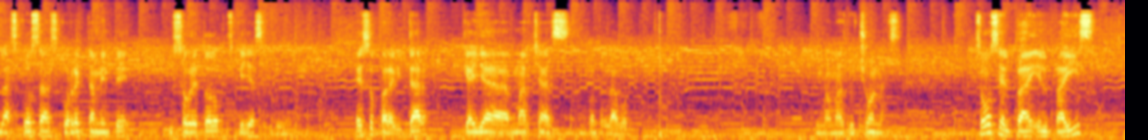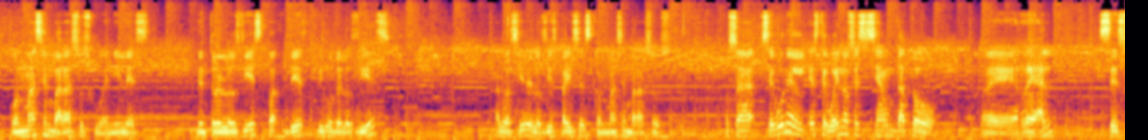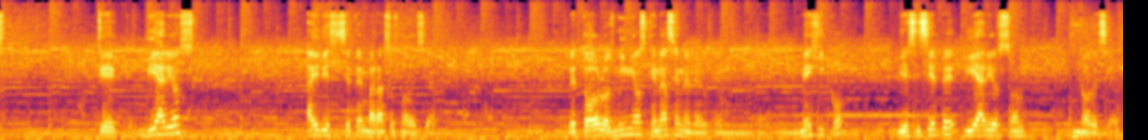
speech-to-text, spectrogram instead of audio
las cosas correctamente y sobre todo pues que ella se cuide. Eso para evitar que haya marchas contra el aborto. Y mamás luchonas. Somos el, el país con más embarazos juveniles dentro de los 10, digo de los 10, algo así, de los 10 países con más embarazos o sea, según el, este güey, no sé si sea un dato eh, real es que diarios hay 17 embarazos no deseados. De todos los niños que nacen en, en México, 17 diarios son no deseados.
